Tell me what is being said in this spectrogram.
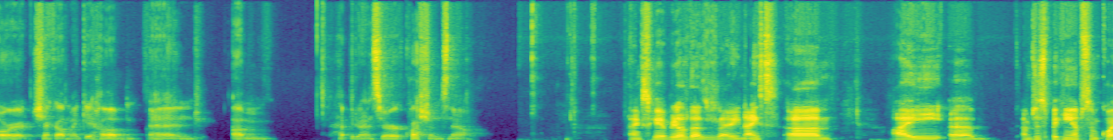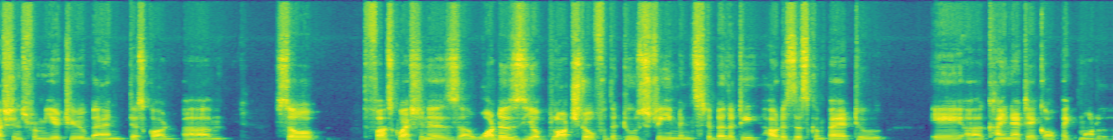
or check out my GitHub, and I'm happy to answer questions now. Thanks, Gabriel. That's very nice. Um, I uh, I'm just picking up some questions from YouTube and Discord. Um, so the first question is, uh, what does your plot show for the two stream instability? How does this compare to a, uh, kinetic or PIC model?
